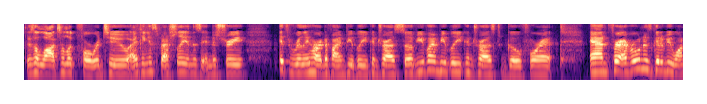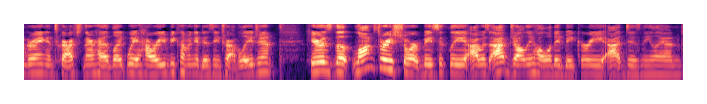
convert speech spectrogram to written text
there's a lot to look forward to i think especially in this industry it's really hard to find people you can trust. So if you find people you can trust, go for it. And for everyone who's going to be wondering and scratching their head, like, wait, how are you becoming a Disney travel agent? Here's the long story short basically, I was at Jolly Holiday Bakery at Disneyland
